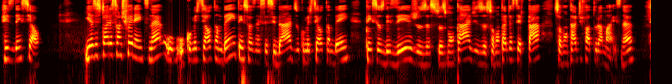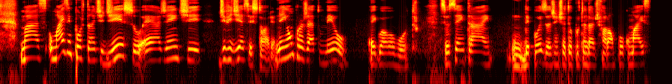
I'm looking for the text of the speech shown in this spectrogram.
residencial. E as histórias são diferentes, né? O, comercial também tem suas necessidades, o comercial também tem seus desejos, as suas vontades, a sua vontade de acertar, sua vontade de faturar mais, né? Mas o mais importante disso é a gente dividir essa história. Nenhum projeto meu é igual ao outro. Se você entrar em depois a gente vai ter oportunidade de falar um pouco mais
